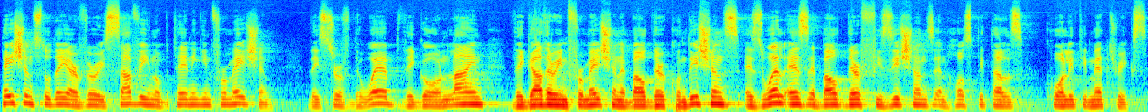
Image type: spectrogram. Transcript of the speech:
Patients today are very savvy in obtaining information. They surf the web, they go online, they gather information about their conditions, as well as about their physicians and hospitals' quality metrics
